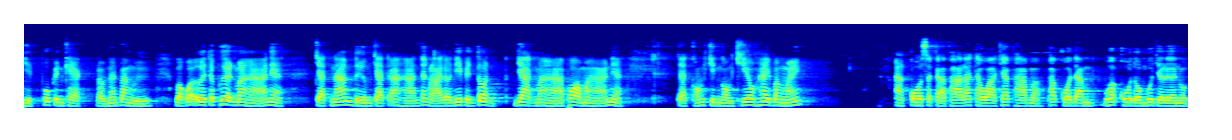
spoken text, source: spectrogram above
หิตผู้เป็นแขกเหล่านั้นบ้างหรือ บอกว่าเออถ้าเพื่อนมาหาเนี่ย จัดน้ำดื่มจัดอาหารทั้งหลายเหล่านี้เป็นต้น ญาติมาหาพ่อมาหาเนี่ย จัดของกินของเคี้ยวให้บ้างไหมอโกสกาพาลัทวาชาพามพระโคดมพระโคดมผู้เจริญบอก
